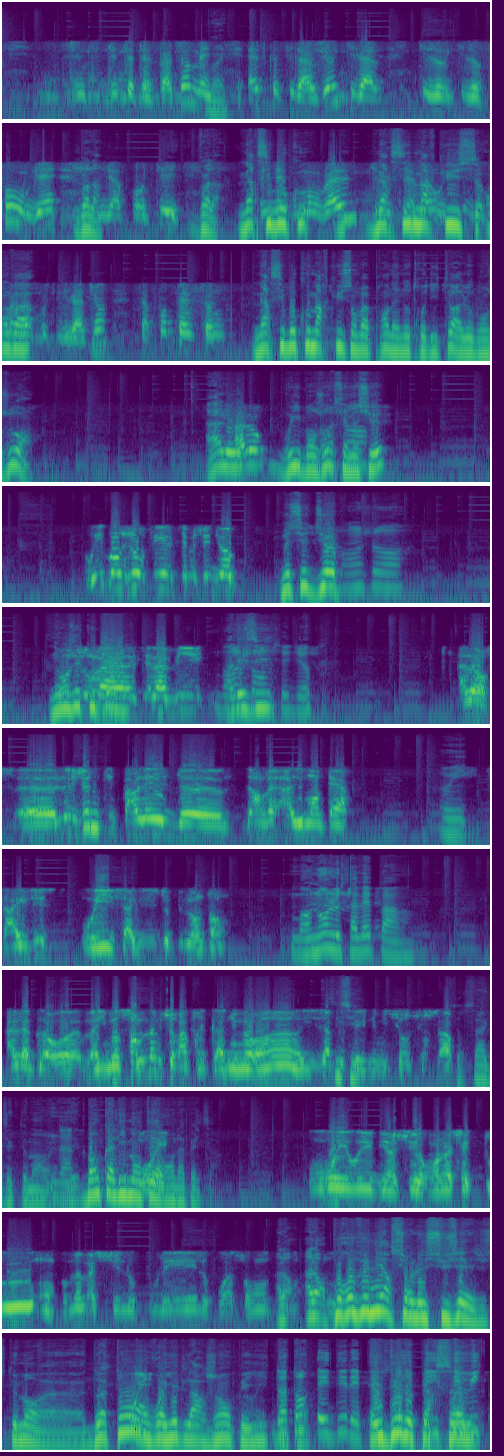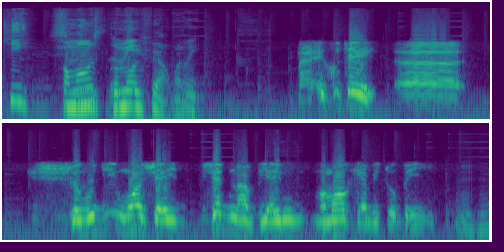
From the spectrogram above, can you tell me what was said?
d'une certaine façon, mais est-ce que c'est l'argent qu'il a qu'il le, faut ou bien voilà. lui apporter Voilà. Merci beaucoup. Merci Marcus. On va. Sa personne. Merci beaucoup Marcus. On va prendre un autre auditeur. Allô, bonjour. Allô. Allô. Oui, bonjour, c'est monsieur. Oui, bonjour Phil, c'est monsieur Diop. Monsieur Diop. Bonjour. Nous bonjour, vous c'est la vie. Allez-y. Monsieur Diop. Alors, euh, le jeune qui parlait de denrées alimentaires, oui. Ça existe? Oui, ça existe depuis longtemps. Bon, nous, on ne le savait pas. Ah d'accord, mais il me semble même sur Africa numéro 1, ils avaient fait une émission sur ça. Sur ça, exactement. Les banques alimentaires, on appelle ça. Oui, oui, bien sûr. On achète tout. On peut même acheter le poulet, le poisson. Alors, alors pour revenir sur le sujet, justement, euh, doit-on envoyer de l'argent au pays Doit-on aider les personnes Aider les personnes. oui, qui Comment, comment le faire voilà. ben, Écoutez, euh, je vous dis, moi, j'aide ma vieille maman qui habite au pays. Mhm.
